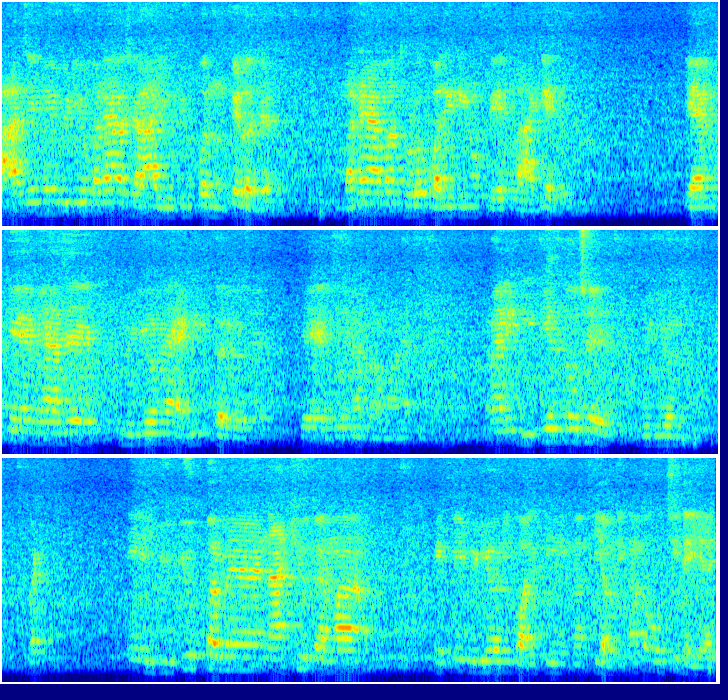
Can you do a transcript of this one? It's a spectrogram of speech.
આ જે મેં વીડિયો બનાવ્યો છે, આ યુટ્યુબ પર મૂકેલો છે, મને આમાં થોડો ક્વોલિટીનો ફેર લાગે છે. કેમ કે મેં આજે વિડીયોને એડિટ કર્યો છે, જે જેના પ્રમાણે. એની ડિટેલ તો છે વિડીયોની બટ એ યુટ્યુબ પર મેં નાખ્યું તો એમાં એટલી વિડીયોની ક્વોલિટી નથી આવતી, કાં તો ઓછી થઈ જાય.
